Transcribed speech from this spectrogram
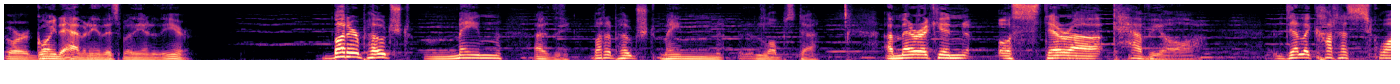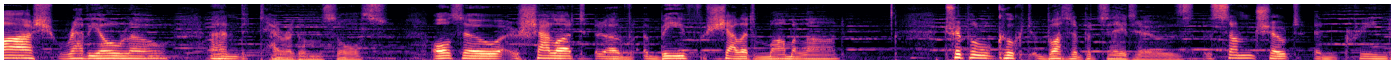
or going to have any of this by the end of the year. Butter poached Maine, uh, butter poached Maine lobster, American Osetra caviar, delicata squash raviolo, and tarragon sauce. Also, calotte of beef, shallot marmalade, triple cooked butter potatoes, sunchoke and creamed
